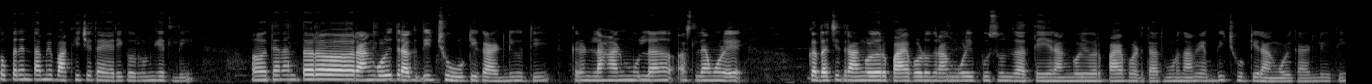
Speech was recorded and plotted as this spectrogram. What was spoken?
तोपर्यंत आम्ही बाकीची तयारी करून घेतली. त्यानंतर रांगोळी तर अगदी छोटी काढली होती. कारण लहान मुलं असल्यामुळे कदाचित रांगोळीवर पाय पडून रांगोळी पुसून जाते रांगोळीवर पाय पडतात म्हणून आम्ही अगदी छोटी रांगोळी काढली होती.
